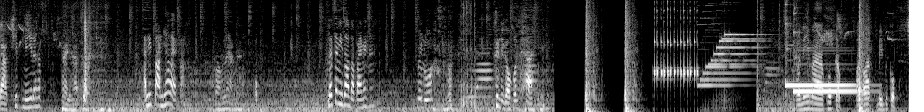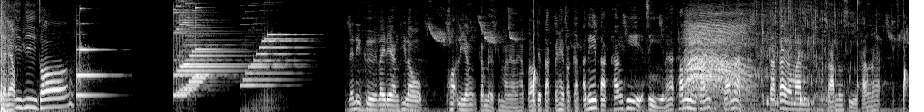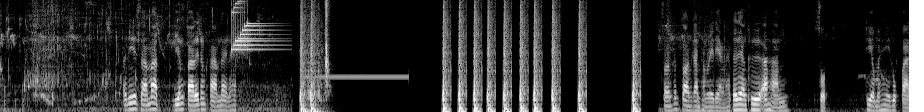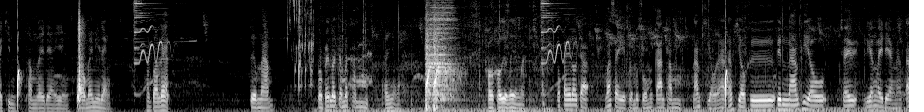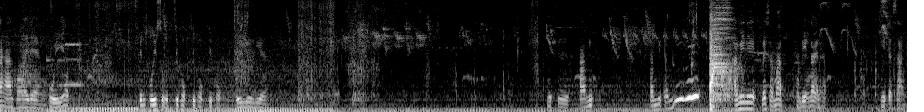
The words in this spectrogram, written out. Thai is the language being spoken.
จากคลิปนี้นะครับ ใช่ครับ อันนี้ตอนที่เท่าไหร่คะ ตอนแรกเลยแล้วจะมีตอนต่อไปไหมคะ ไม่รู้ ขึ้นอยู่กับคนถ่ายวันนี้มาพบกับออดออดบีบกบชาแนล EP สองและนี่คือลายแดงที่เรา เพาะเลี้ยงกำเนิดขึ้นมาแล้วนะครับ เราจะตักไปให้ประกัด อันนี้ตักครั้งที่ 4 นะฮะทำหนึ่งครั้งสามารถตักได้ประมาณ3-4ครั้งนะฮะ อันนี้สามารถเลี้ยงปลาได้ทั้งฟาร์มได้นะครับสอนขั้นตอนการทำไรแดงนะครับไรแดงคืออาหารสดที่เอามาให้ลูกปลากินทำไรแดงเอง เราไม่มีแหล่ง ขั้นตอนแรก เติมน้ำต่อไปเราจะมาทำอะไรอย่างวะเขาเขาเรียกว่าอย่างไรต่อไปเราจะมาใส่ส่วนผสมการทำน้ำเขียวนะฮะน้ำเขียวคือเป็นน้ำที่เอาใช้เลี้ยงไรแดงนะครับอาหารของไรแดงปุ๋ยครับ เป็นปุ๋ยสูตร 16 16 16 ปุ๋ยยูเรียนี่คืออามิ อามิอามิอามินี่ไม่สามารถทำเองได้นะครับ มีแต่สั่ง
